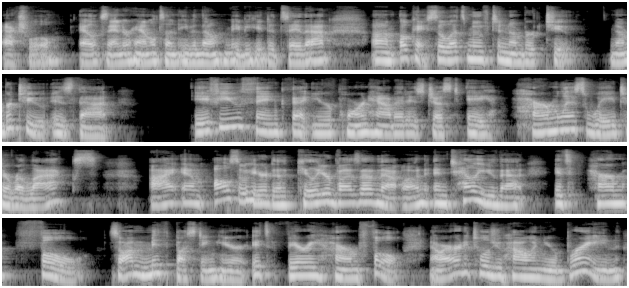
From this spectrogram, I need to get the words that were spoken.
actual Alexander Hamilton, even though maybe he did say that. Um, okay, so let's move to number two. Number two is that if you think that your porn habit is just a harmless way to relax, I am also here to kill your buzz on that one and tell you that it's harmful. So I'm myth busting here. It's very harmful. Now, I already told you how in your brain,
